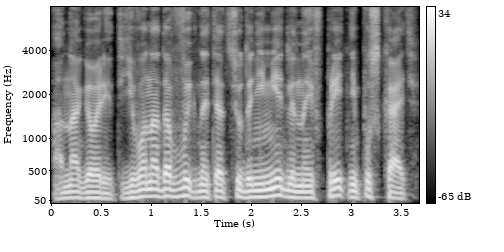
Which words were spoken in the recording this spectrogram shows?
Она говорит «Его надо выгнать отсюда немедленно и впредь не пускать».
